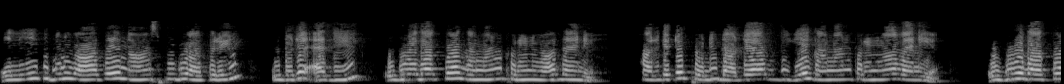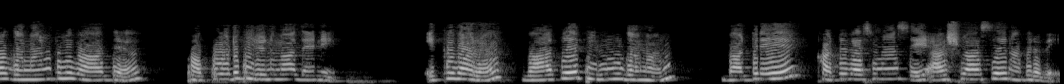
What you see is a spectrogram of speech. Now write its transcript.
එළියේ තිබෙන වාතය නාස්පුඩු අතරින් උඩට ඇදී උඩ දක්වා ගමන් කරනවා දැනේ. හරියට පොඩි බඩයක් දිගේ ගමන් කරනවා වැනිය. උගුර දක්වා ගමන් කළ වාතය පපුවට පිරෙනවා දැනේ. එකවර වාතය පිරුණු ගමන් බඩේ කට වැසුනාසේ ආශ්වාසය නතර වේ.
